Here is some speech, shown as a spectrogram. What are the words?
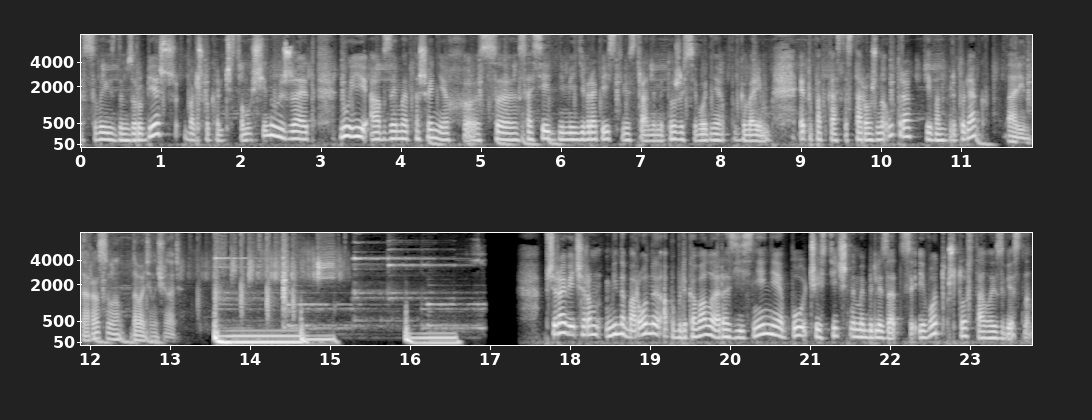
с выездом за рубеж. Большое количество мужчин уезжает. Ну и о взаимоотношениях с соседними европейскими странами тоже сегодня поговорим. Это подкаст «Осторожно, утро». Иван Притуляк. Арина Тарасова. Давайте начинать. Вчера вечером Минобороны опубликовала разъяснение по частичной мобилизации. И вот что стало известно.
